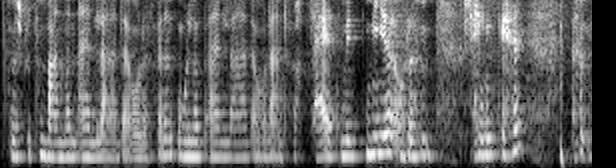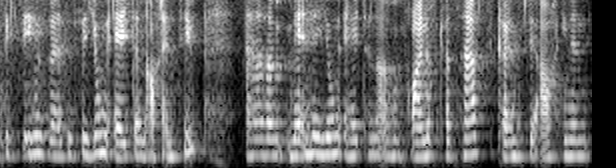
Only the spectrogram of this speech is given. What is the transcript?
zum Beispiel zum Wandern einlade oder für einen Urlaub einlade oder einfach Zeit mit mir oder schenke. Beziehungsweise für Jungeltern auch ein Tipp. Ähm, wenn ihr Jungeltern auch im Freundeskreis habt, könnt ihr auch ihnen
